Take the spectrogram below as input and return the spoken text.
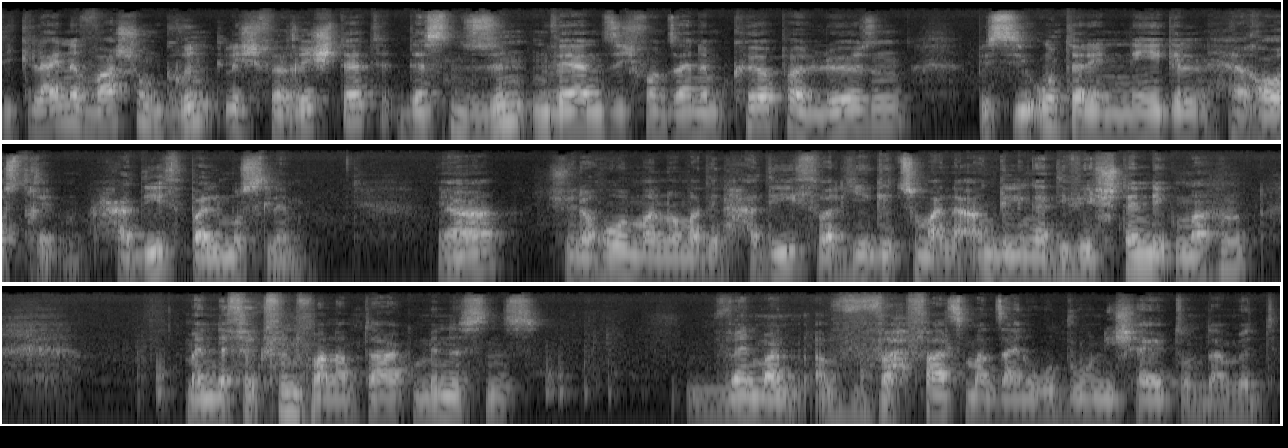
die kleine Waschung gründlich verrichtet, dessen Sünden werden sich von seinem Körper lösen, bis sie unter den Nägeln heraustreten. Hadith bei Muslim. Ja, ich wiederhole mal nochmal den Hadith, weil hier geht es um eine Angelegenheit, die wir ständig machen. Im Endeffekt fünfmal am Tag mindestens wenn man, falls man sein Wudu nicht hält und damit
